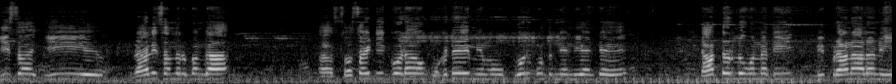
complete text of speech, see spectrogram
ఈ స- ఈ ర్యాలీ సందర్భంగా సొసైటీకి కూడా ఒకటే మేము కోరుకుంటుంది ఏంటి అంటే డాక్టర్లు ఉన్నది మీ ప్రాణాలని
